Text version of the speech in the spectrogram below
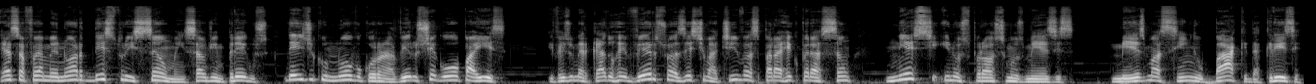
Essa foi a menor destruição mensal de empregos desde que o novo coronavírus chegou ao país e fez o mercado rever suas estimativas para a recuperação neste e nos próximos meses. Mesmo assim, o baque da crise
